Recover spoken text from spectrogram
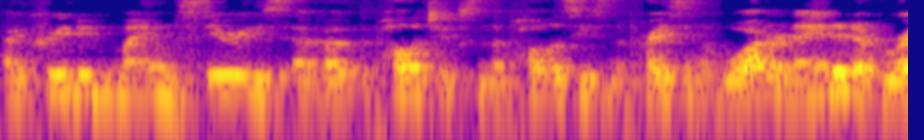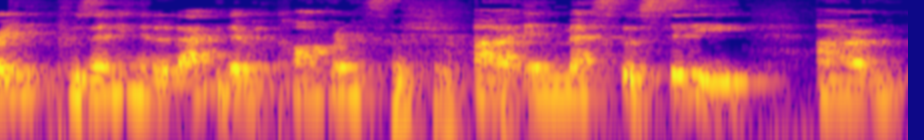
I created my own theories about the politics and the policies and the pricing of water, and I ended up writing, presenting it at an academic conference uh, in Mexico City. Um,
